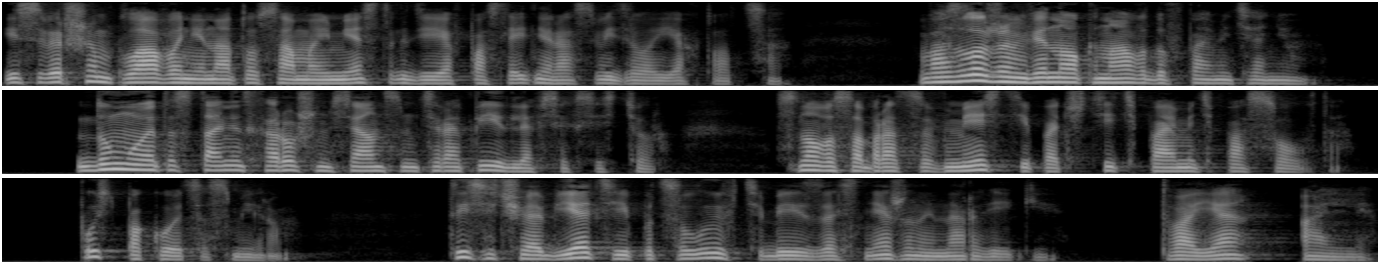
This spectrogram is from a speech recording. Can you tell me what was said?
и совершим плавание на то самое место, где я в последний раз видела яхту отца. Возложим венок на воду в память о нем. Думаю, это станет хорошим сеансом терапии для всех сестер. Снова собраться вместе и почтить память посолта. Пусть покоится с миром. Тысячи объятий и поцелуев тебе из заснеженной Норвегии. Твоя Алли.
